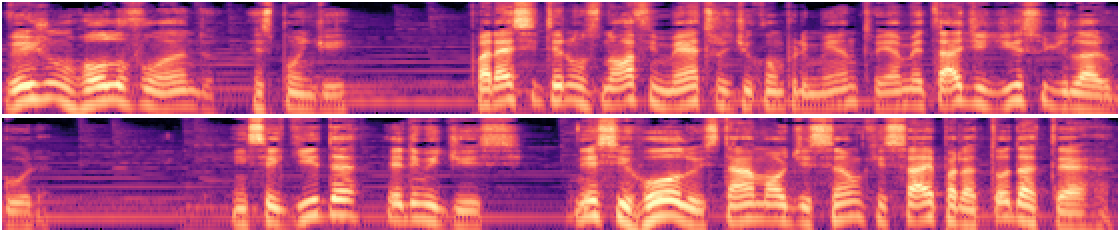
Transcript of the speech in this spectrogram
Vejo um rolo voando, respondi. Parece ter uns nove metros de comprimento e a metade disso de largura. Em seguida, ele me disse: Nesse rolo está a maldição que sai para toda a terra.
